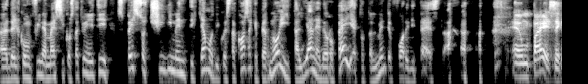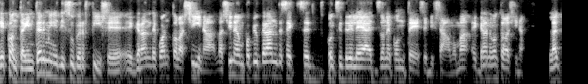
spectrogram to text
eh, del confine Messico-Stati Uniti, spesso ci dimentichiamo di questa cosa che per noi italiani ed europei è totalmente fuori di testa. è un paese che conta in termini di superficie, è grande quanto la Cina. La Cina è un po' più grande se, se consideri le zone contese, diciamo, ma è grande quanto la Cina. La,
